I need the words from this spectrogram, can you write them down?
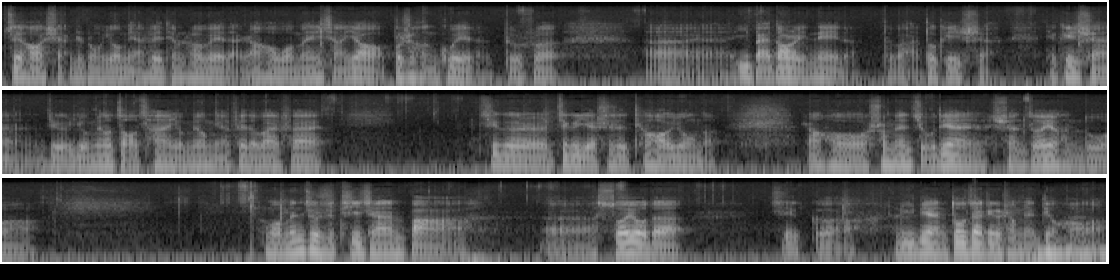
最好选这种有免费停车位的。然后我们想要不是很贵的，比如说呃一百刀以内的，对吧？都可以选，也可以选这个有没有早餐，有没有免费的 WiFi。这个这个也是挺好用的，然后上面酒店选择也很多啊。我们就是提前把呃所有的这个旅店都在这个上面订好了。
